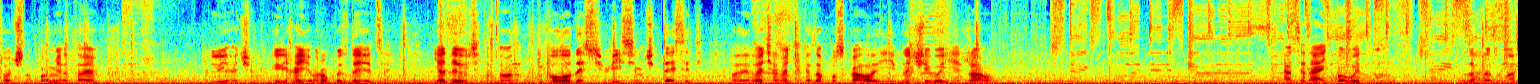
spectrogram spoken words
точно пам'ятаю. Ліга, Ліга Європи, здається. Я дивився, тобто було десь 8 чи 10. Один вечір ми тільки запускали і вночі виїжджав. А це навіть по видному. Зараз у нас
